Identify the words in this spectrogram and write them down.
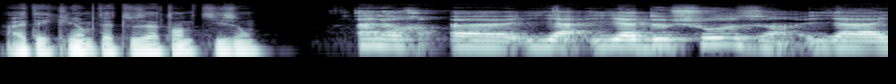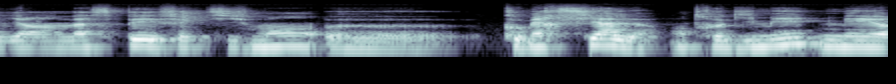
à tes clients, peut-être aux attentes qu'ils ont? Alors, il euh, y, a, y, a, deux choses. Il y a, un aspect effectivement euh, commercial entre guillemets, mais euh,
